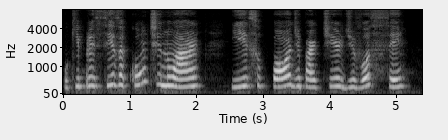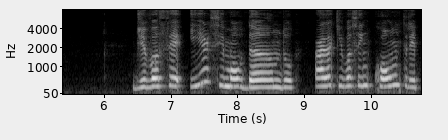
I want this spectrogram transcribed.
o que precisa continuar, e isso pode partir de você, de você ir se moldando para que você encontre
